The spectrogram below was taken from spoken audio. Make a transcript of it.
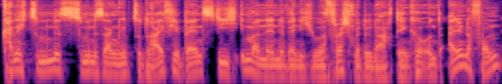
kann ich zumindest zumindest sagen, es gibt so drei, vier Bands, die ich immer nenne, wenn ich über Thrash Metal nachdenke. Und eine davon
